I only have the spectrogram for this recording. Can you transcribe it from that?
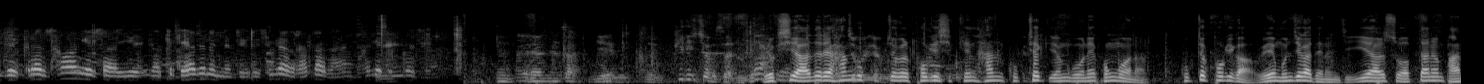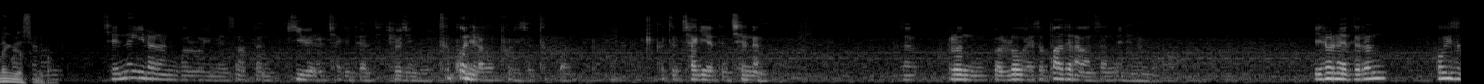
이제 그런 상황에서 이 어떻게 해야 이제 그런 생각을 하다가 하게 된 거죠. 안녕하십니까. 예, PD 수첩에서 왔는데. 역시 아들의 한국 국적을 포기시킨 한 국책연구원의 공무원은 국적 포기가 왜 문제가 되는지 이해할 수 없다는 반응이었습니다. 재능이라는 걸로 인해서 어떤 기회를 자기들한테 주어진 거 특권이라고 부르죠 특권. 어떤 자기 어떤 재능 그런 걸로 해서 빠져나간 사람들이 있는 거고. 이런 애들은 거기서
